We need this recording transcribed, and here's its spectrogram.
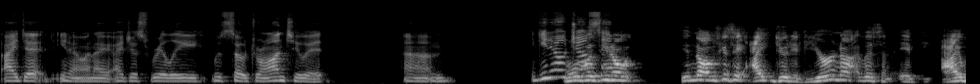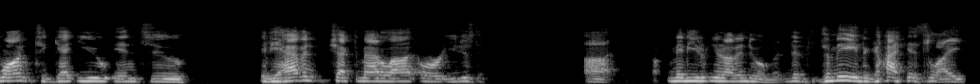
i did you know and i i just really was so drawn to it. Um you know well, just you know you know, I was gonna say, I dude, if you're not listen, if I want to get you into, if you haven't checked them out a lot, or you just, uh, maybe you, you're not into him, but to me, the guy is like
